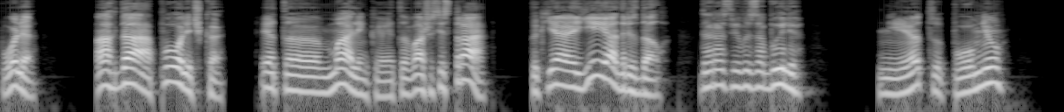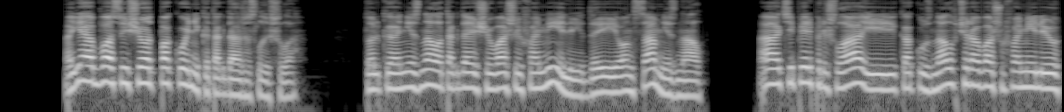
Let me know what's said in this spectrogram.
«Поля? Ах да, Полечка! Это маленькая, это ваша сестра. Так я ей адрес дал». «Да разве вы забыли?» «Нет, помню». «А я об вас еще от покойника тогда же слышала. Только не знала тогда еще вашей фамилии, да и он сам не знал. А теперь пришла, и, как узнала вчера вашу фамилию,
